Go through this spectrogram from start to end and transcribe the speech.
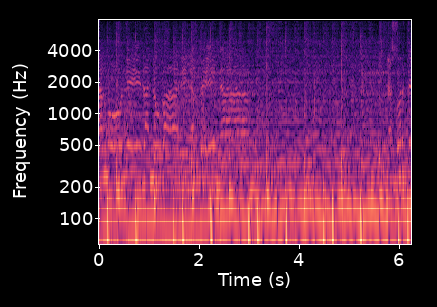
la moneda no vale la pena. La suerte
